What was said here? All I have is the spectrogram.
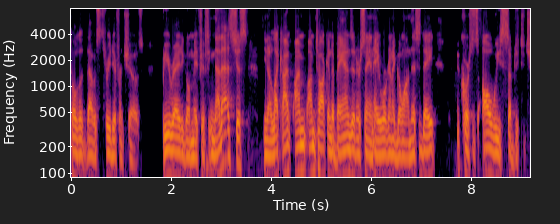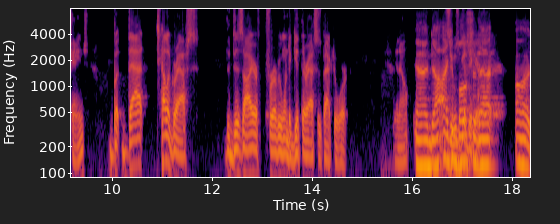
Told that that was three different shows. Be ready to go May 15th. Now that's just, you know, like I'm, I'm, I'm talking to bands that are saying, hey, we're going to go on this date. Of course, it's always subject to change, but that telegraphs the desire for everyone to get their asses back to work. You know, and uh, I can boast of that uh,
